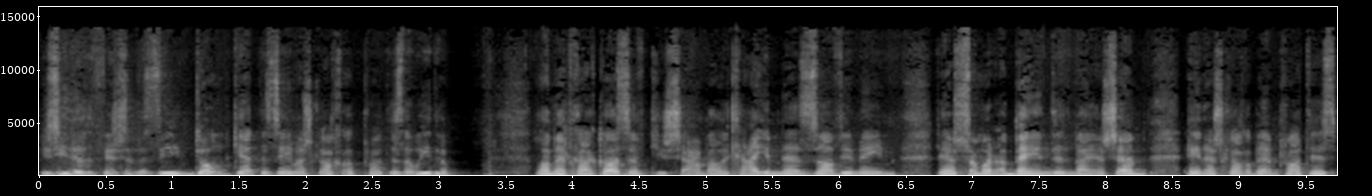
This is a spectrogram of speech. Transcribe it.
You see that the fish of the sea don't get the same hashgacha pratis that we do. They are somewhat abandoned by Hashem. Ein hashgacha ben pratis.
